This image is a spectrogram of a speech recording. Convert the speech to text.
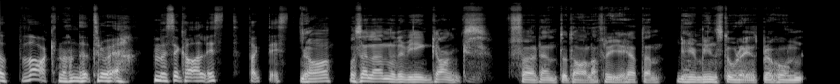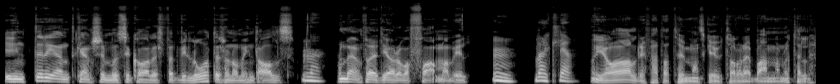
uppvaknande tror jag, musikaliskt faktiskt. Ja, och sen landade vi i Gangs. för den totala friheten. Det är min stora inspiration. Inte rent kanske musikaliskt för att vi låter som dem, inte alls. Nej. Men för att göra vad fan man vill. Mm, verkligen. Och jag har aldrig fattat hur man ska uttala det bandnamnet heller.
